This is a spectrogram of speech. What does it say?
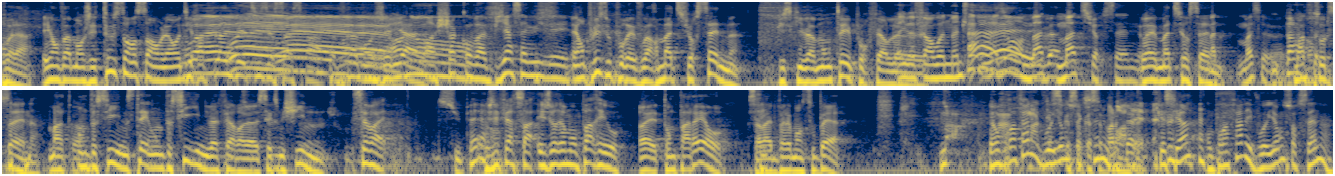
voilà. Et on va manger tous ensemble et on dira Ouais, plein de ouais. bêtises et ça sera vraiment génial. Oh non. À chaque, on va bien s'amuser. Et en plus, vous pourrez voir Matt sur scène, puisqu'il va monter pour faire le. Ah, il va faire un one-man show Ah, non, Matt, va- Matt sur scène. Ouais, Matt sur scène. Moi, c'est. Matt sur scène. Matt on the scene, stay on the scene. Il va faire euh, Sex Machine. C'est vrai. Super. Je vais faire ça et j'aurai mon paréo. Ouais, ton pareo. Ça va être vraiment super. Et on pourra faire les voyants sur scène. Qu'est-ce qu'il y a On pourra faire les voyants sur scène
